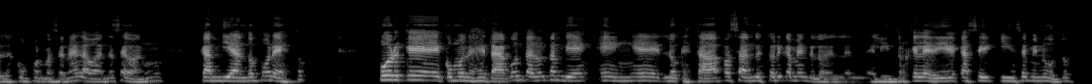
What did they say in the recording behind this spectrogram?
las conformaciones de la banda se van cambiando por esto porque como les estaba contando también en eh, lo que estaba pasando históricamente, el, intro que le di casi 15 minutos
